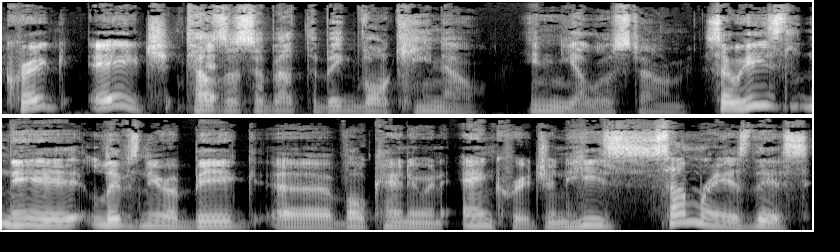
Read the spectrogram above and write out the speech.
Craig H tells us about the big volcano in Yellowstone. So he's near lives near a big uh, volcano in Anchorage, and his summary is this:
